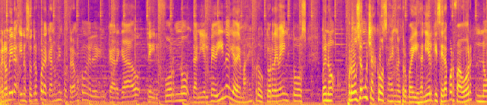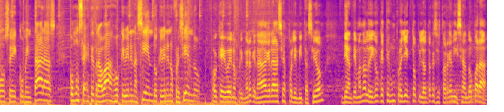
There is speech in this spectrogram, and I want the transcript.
Bueno, mira, y nosotros por acá nos encontramos con el encargado del forno, Daniel Medina, y además es productor de eventos. Bueno, produce muchas cosas en nuestro país. Daniel, quisiera por favor nos eh, comentaras cómo sea este trabajo, qué vienen haciendo, qué vienen ofreciendo. Ok, bueno, primero que nada, gracias por la invitación. De antemano le digo que este es un proyecto piloto que se está organizando para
